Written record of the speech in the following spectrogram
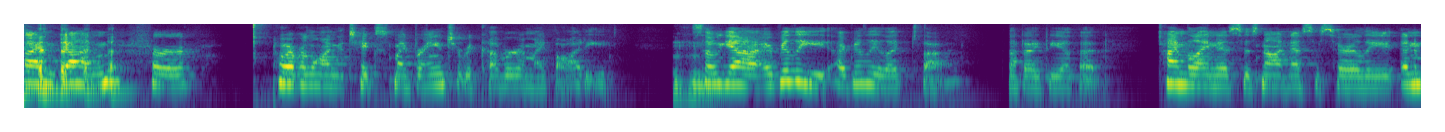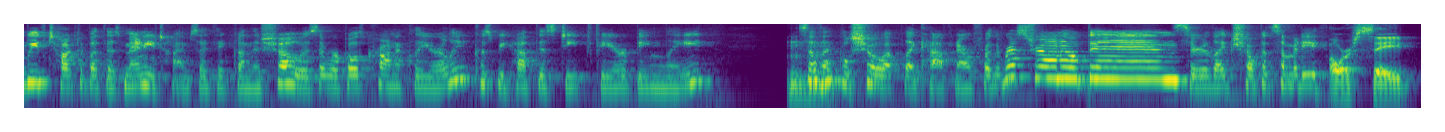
I'm done for however long it takes my brain to recover and my body. So yeah, I really I really liked that that idea that time blindness is not necessarily and we've talked about this many times I think on the show is that we're both chronically early because we have this deep fear of being late. So like we'll show up like half an hour before the restaurant opens or like show up at somebody Or say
